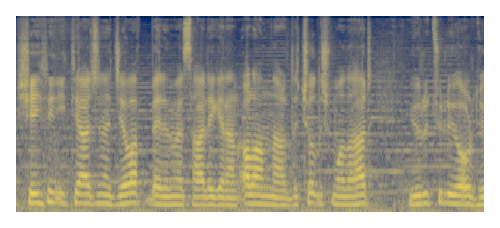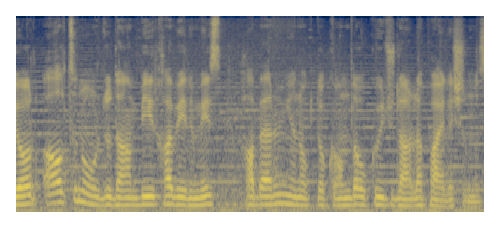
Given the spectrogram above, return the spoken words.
şehrin ihtiyacına cevap veremez hale gelen alanlarda çalışmalar yürütülüyor diyor. Altın Ordu'dan bir haberimiz haberunya.com'da okuyucularla paylaşılmış.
